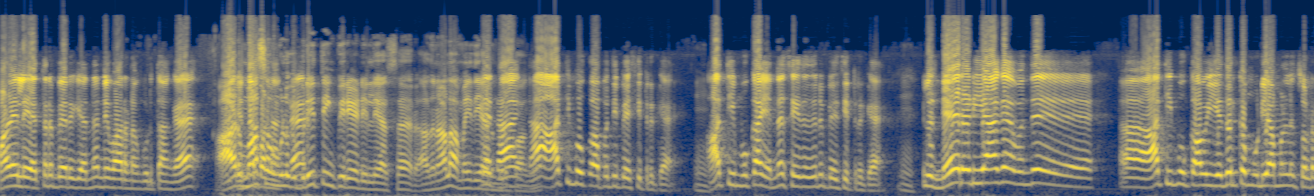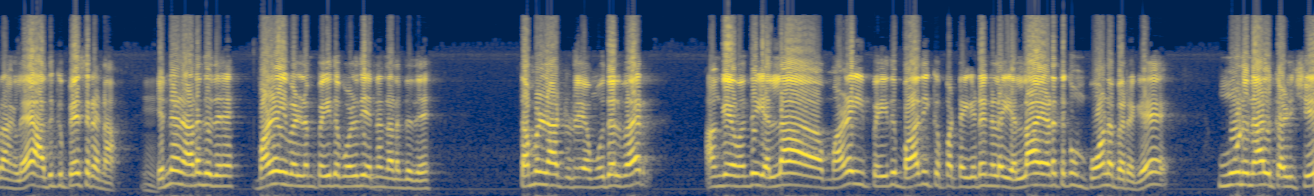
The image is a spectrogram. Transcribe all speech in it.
மழையில எத்தனை பேருக்கு என்ன நிவாரணம் கொடுத்தாங்க? ஆறு மாசம்? உங்களுக்கு பிரீத்திங் பீரியட் இல்லையா சார் அதனால அமைதியா நான் அதிமுக பத்தி பேசிட்டு இருக்கேன் அதிமுக என்ன செய்ததுன்னு பேசிட்டு இருக்கேன் இல்ல நேரடியாக வந்து அதிமுகவை எதிர்க்க முடியாமல்னு சொல்றாங்களே அதுக்கு பேசுறேன் நான். என்ன நடந்தது? மழை வெள்ளம் பெய்த பொழுது என்ன நடந்தது? தமிழ்நாட்டுடைய முதல்வர் அங்கே வந்து எல்லா மழை பெய்து பாதிக்கப்பட்ட இடங்களை எல்லா இடத்துக்கும் போன பிறகு மூணு நாள் கழிச்சு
